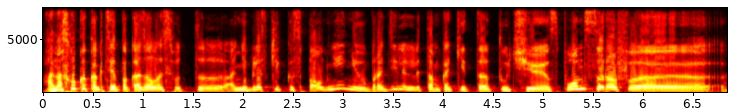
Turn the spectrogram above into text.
А насколько, как тебе показалось, вот э, они близки к исполнению? Бродили ли там какие-то тучи спонсоров, э,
